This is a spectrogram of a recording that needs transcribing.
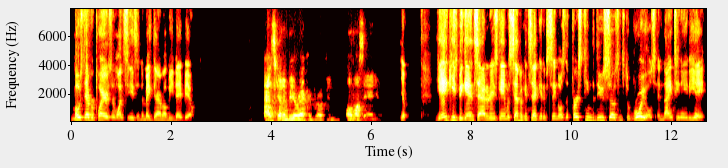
most ever players in one season to make their MLB debut. That's going to be a record broken almost annually. Yep. Yankees began Saturday's game with seven consecutive singles, the first team to do so since the Royals in 1988.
